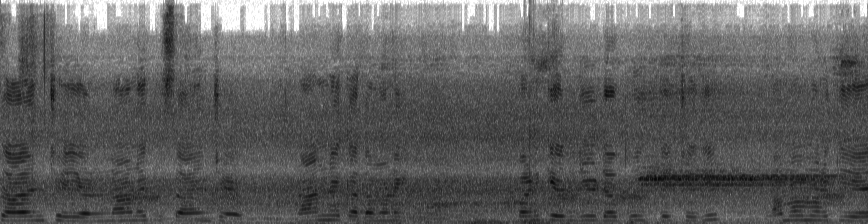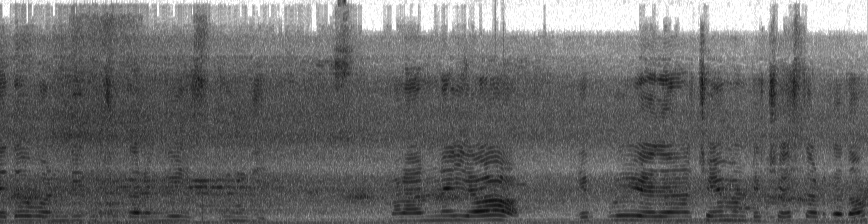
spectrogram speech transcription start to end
సాయం చేయాలి. నాన్నకి సాయం చేయాలి. నాన్నే కదా మనకి పనికి వెళ్ళి డబ్బులు తెచ్చేది. అమ్మ మనకి ఏదో వండి రుచికరంగా ఇస్తుంది. మన అన్నయ్య ఎప్పుడు ఏదైనా చేయమంటే చేస్తాడు కదా.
